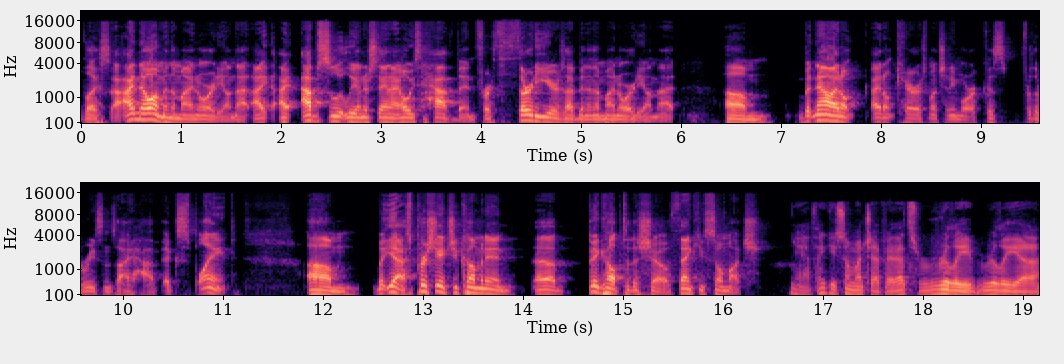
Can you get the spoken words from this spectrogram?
like I know I'm in the minority on that. I I absolutely understand. I always have been for 30 years. I've been in the minority on that. Um, but now I don't I don't care as much anymore because for the reasons I have explained. Um, but yes, appreciate you coming in. Uh, big help to the show. Thank you so much. Yeah, thank you so much, Fa. That's really, really uh,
